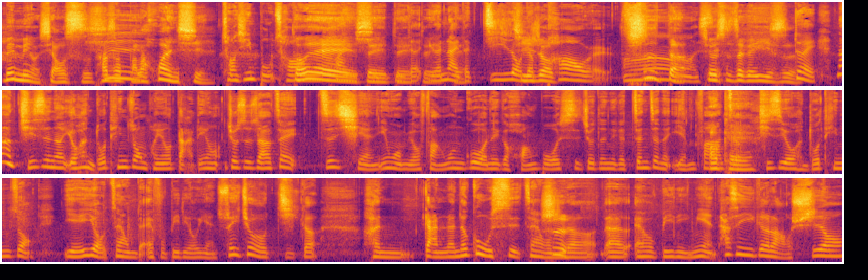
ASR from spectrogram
并没有消失，它是把它唤醒，重新补充，对对对的原来的肌肉的 power。是的，就是这个意思。对，那其实呢，有很多听众朋友打电话，就是说在之前，因为我们有访问过那个黄博士，就是那个真正的研发者。其实有很多听众也有在我们的 FB 留言，所以就有几个。很感人的故事，在我们的呃 LB 里面，她是一个老师哦，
